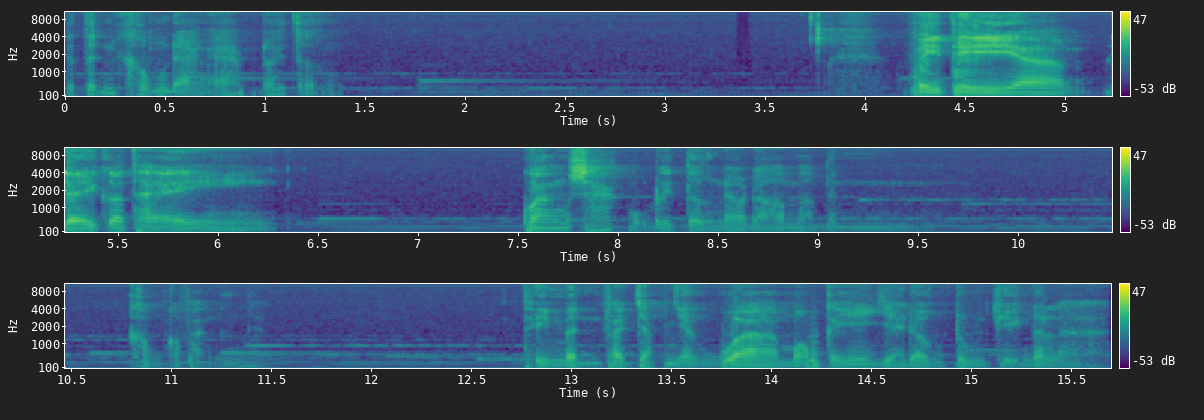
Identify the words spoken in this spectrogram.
cái tính không đàn áp đối tượng. Vì thì à, để có thể quan sát một đối tượng nào đó mà mình không có phản ứng thì mình phải chấp nhận qua một cái giai đoạn trung chuyển đó là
